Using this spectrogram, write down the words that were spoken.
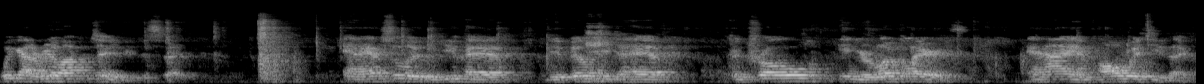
We got a real opportunity in this. And absolutely, you have the ability to have control in your local areas. And I am all with you there.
